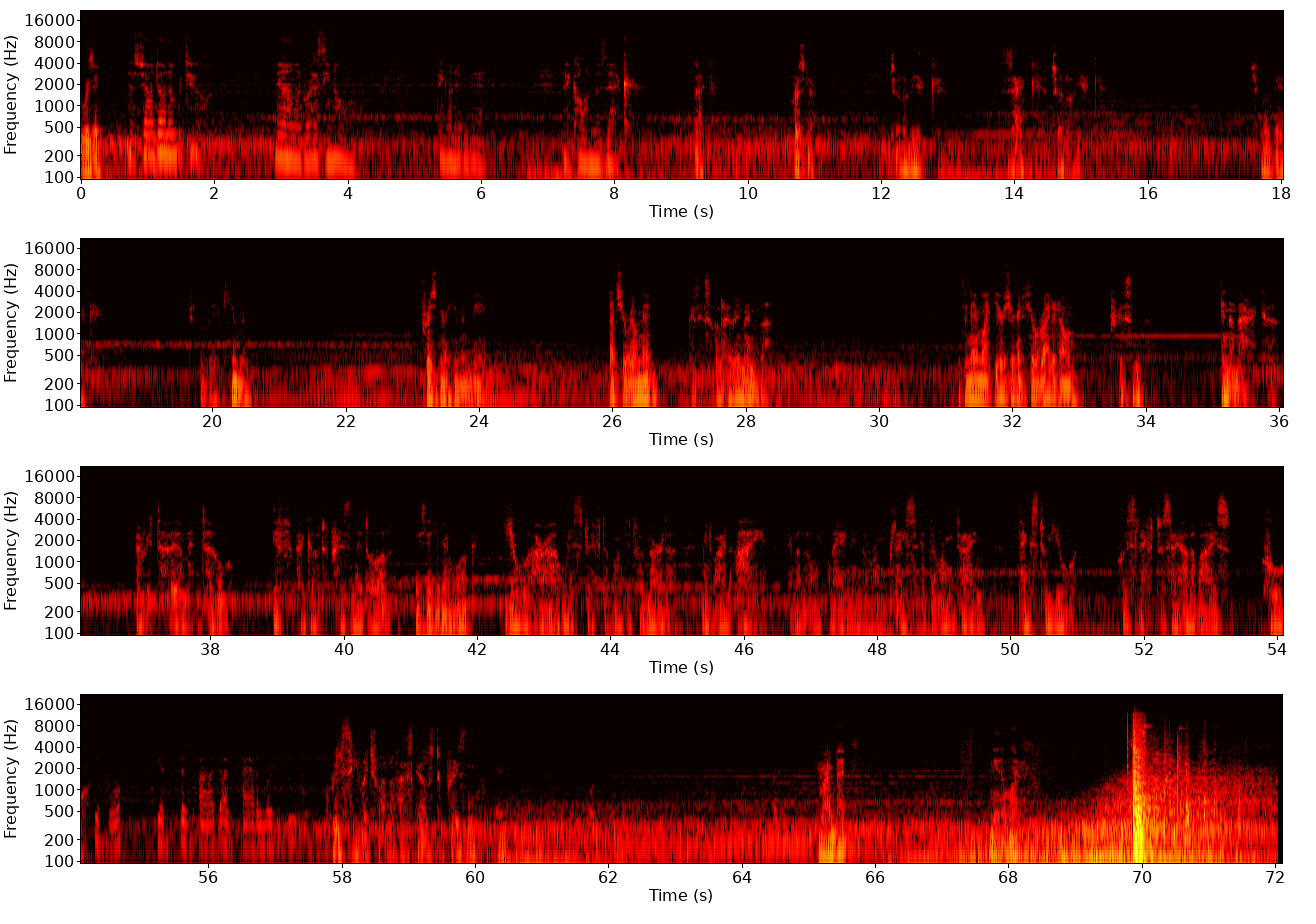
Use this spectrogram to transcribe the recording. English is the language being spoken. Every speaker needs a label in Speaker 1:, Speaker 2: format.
Speaker 1: Who is he?
Speaker 2: That's John Doe number two. Man on the grassy knoll. Thing under the bed. They call him the Zec.
Speaker 1: Zec. Prisoner.
Speaker 3: Chelovek. Zec Chelovek.
Speaker 1: Chelovek. Chelovek. Human. Prisoner, human being. That's your real name?
Speaker 3: That is all I remember.
Speaker 1: With a name like yours, you're gonna feel right at home.
Speaker 3: Prison in America. A retirement home. If I go to prison at all.
Speaker 1: You think you're gonna walk?
Speaker 3: You are a homeless drifter wanted for murder. Meanwhile, I am an old man in the wrong place at the wrong time. Thanks to you. Who is left to say otherwise? Who?
Speaker 2: Yes, hello? Yes, there's, uh, I, I have an emergency. I'm at the.
Speaker 3: We'll see which one of us goes to prison.
Speaker 2: Uh,
Speaker 1: My one.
